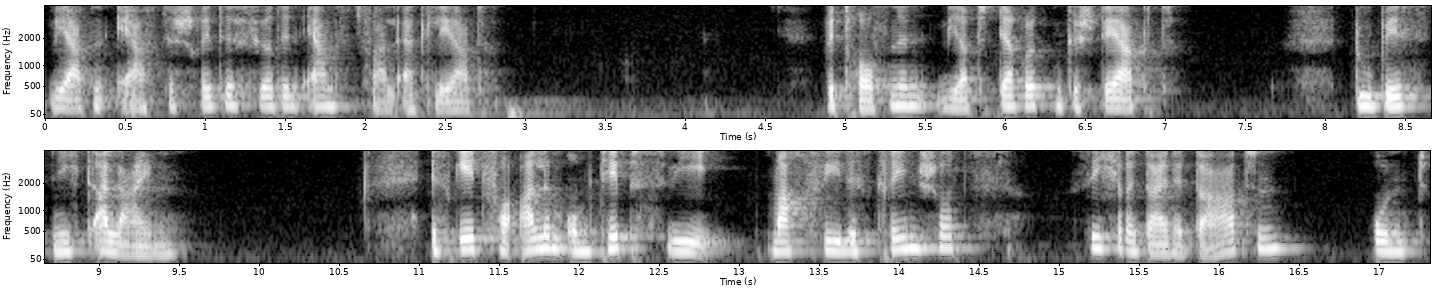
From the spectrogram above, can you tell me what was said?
werden erste Schritte für den Ernstfall erklärt. Betroffenen wird der Rücken gestärkt. Du bist nicht allein. Es geht vor allem um Tipps wie mach viele Screenshots, sichere deine Daten und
